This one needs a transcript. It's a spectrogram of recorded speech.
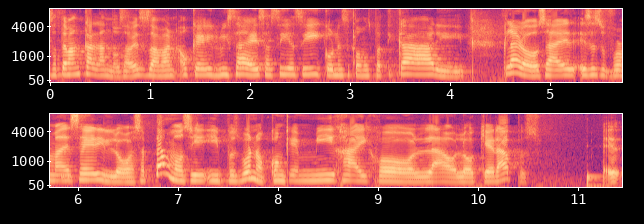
Sea, te van calando, ¿sabes? O sea, van, ok, Luisa es así, así, y con eso podemos platicar y... Claro, o sea, e- esa es su forma de ser y lo aceptamos. Y, y, pues bueno, con que mi hija, hijo, la o lo quiera, pues eh,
